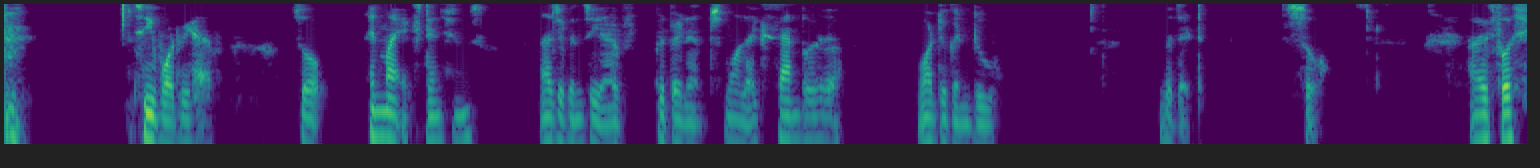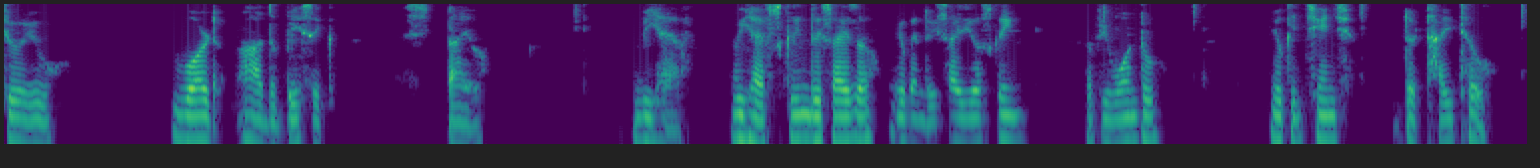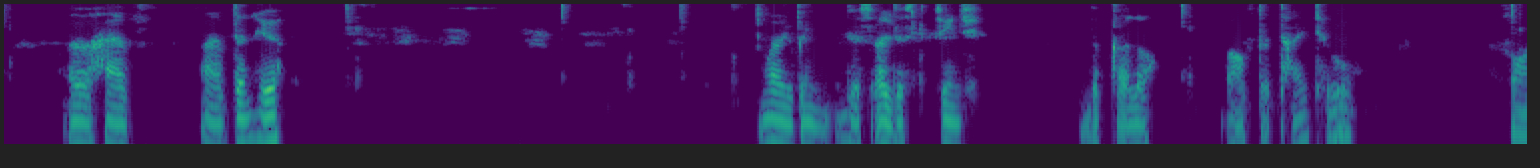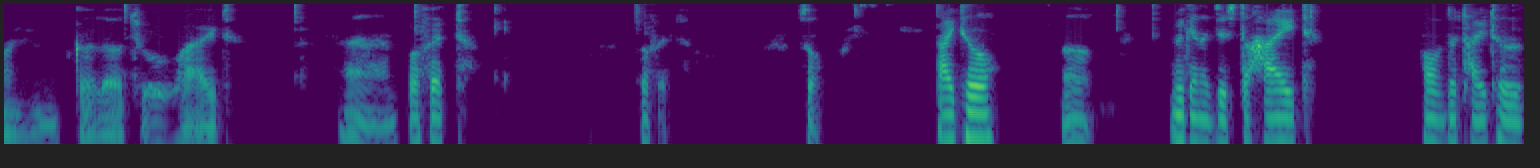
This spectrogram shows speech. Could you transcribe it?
see what we have so in my extensions as you can see I've prepared a small example here what you can do with it. So I'll first show you what are the basic style we have. We have screen resizer. You can resize your screen if you want to. You can change the title. Uh, have I've done here. Well you can just I'll just change the color of the title. Font color to white. And perfect. Perfect. So title uh, we can adjust the height of the title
